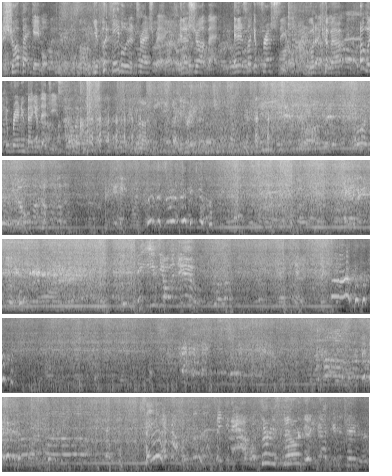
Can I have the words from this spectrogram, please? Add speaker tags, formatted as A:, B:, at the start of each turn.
A: Shop Vac Gable. You put Gable in a trash bag, in a shop bag, and it's like a fresh seal. When I come out, I'm like a brand new bag of veggies. I gotta get a good seal here. Hey, easy on the new!
B: There is no knick-knack indicator.
A: That is ridiculous! Isn't that awesome? I got bored at work last year and I figured that out.
C: Gable,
